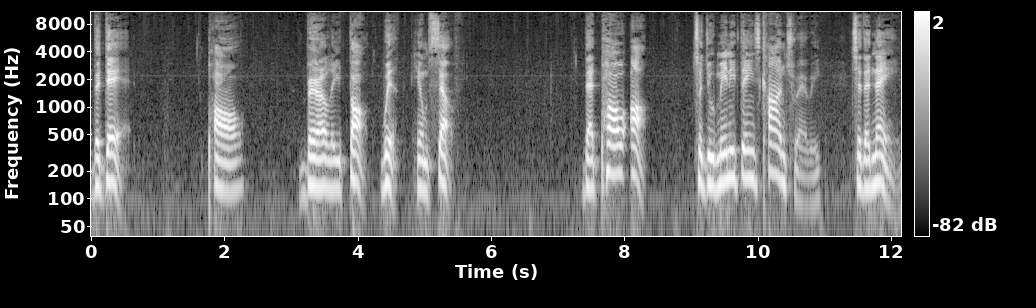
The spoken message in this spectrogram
the dead? Paul verily thought with himself that Paul ought to do many things contrary to the name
